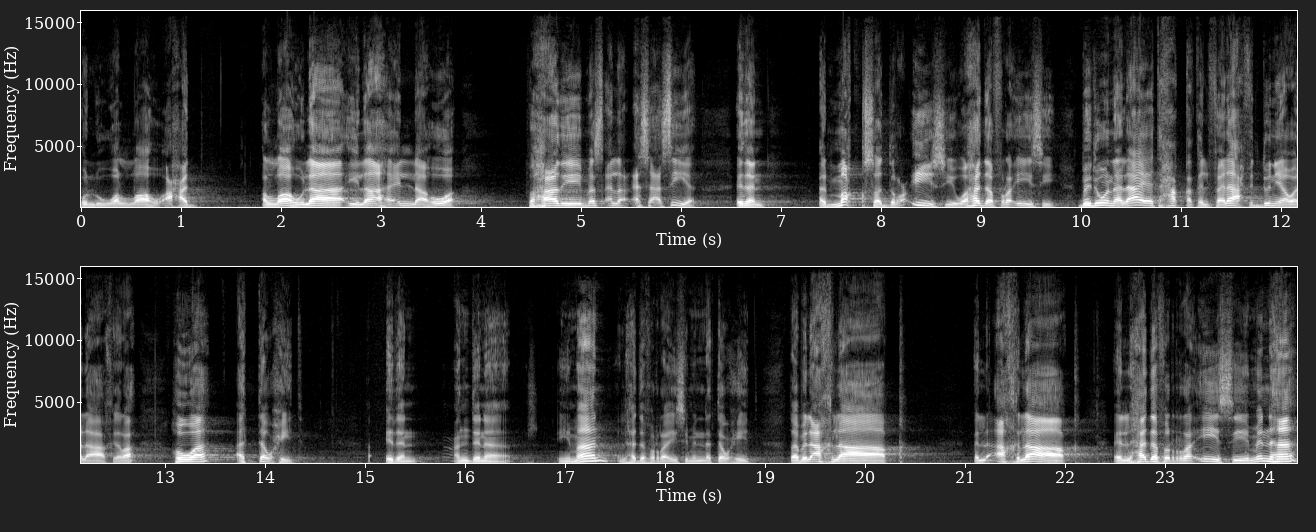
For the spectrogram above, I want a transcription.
قل هو الله أحد. الله لا إله إلا هو. فهذه مسألة أساسية. إذا المقصد رئيسي وهدف رئيسي بدون لا يتحقق الفلاح في الدنيا والآخرة هو التوحيد. إذا عندنا إيمان الهدف الرئيسي منه التوحيد. طيب الأخلاق الأخلاق الهدف الرئيسي منها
